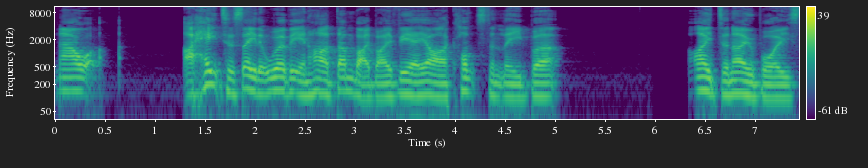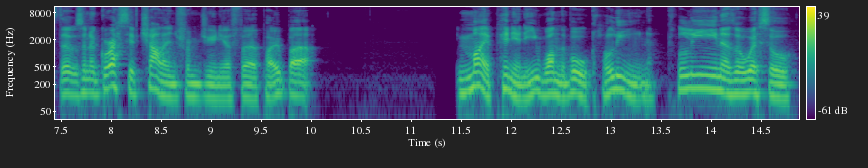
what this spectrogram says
Now, I hate to say that we're being hard done by by VAR constantly, but I don't know, boys. There was an aggressive challenge from Junior Firpo, but in my opinion, he won the ball clean. Clean as a whistle.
